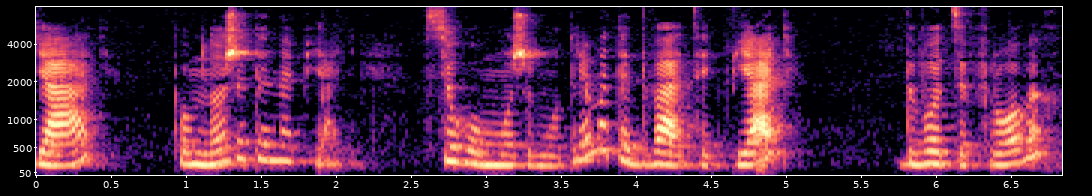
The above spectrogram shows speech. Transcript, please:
П'ять помножити на 5. Всього можемо отримати 25 двоцифрових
